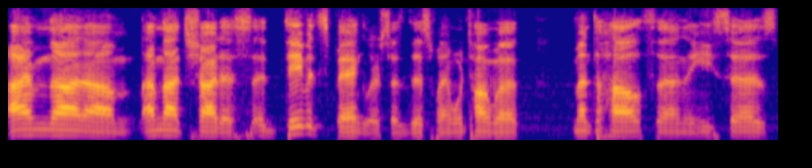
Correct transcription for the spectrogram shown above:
I'm not, um, I'm not shy to. Say, David Spangler says this when we're talking about mental health, and he says,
